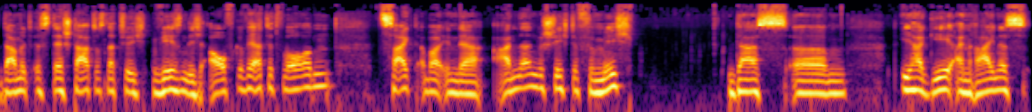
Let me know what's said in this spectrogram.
Damit ist der Status natürlich wesentlich aufgewertet worden, zeigt aber in der anderen Geschichte für mich, dass ähm, IHG ein reines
